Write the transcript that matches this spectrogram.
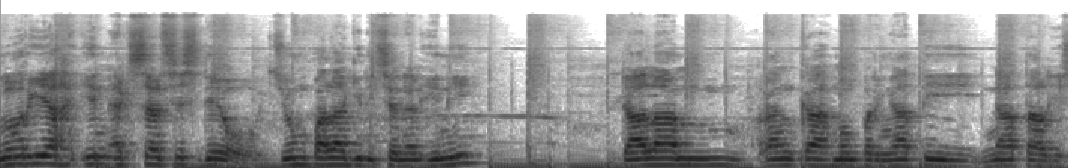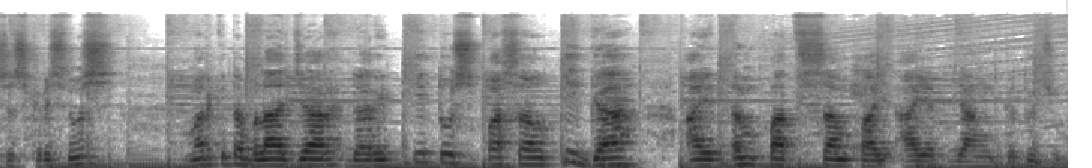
Gloria in Excelsis Deo. Jumpa lagi di channel ini dalam rangka memperingati Natal Yesus Kristus. Mari kita belajar dari Titus pasal 3 ayat 4 sampai ayat yang ke-7.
